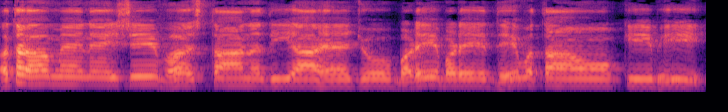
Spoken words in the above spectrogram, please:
अतः मैंने इसे वह स्थान दिया है जो बड़े बड़े देवताओं की भी,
